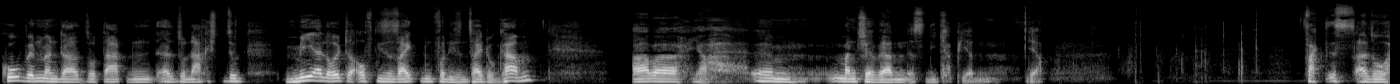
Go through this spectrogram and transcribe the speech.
Co., wenn man da so Daten, äh, so Nachrichten sind, mehr Leute auf diese Seiten von diesen Zeitungen kamen. Aber ja, ähm, manche werden es nie kapieren. Ja. Fakt ist also,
